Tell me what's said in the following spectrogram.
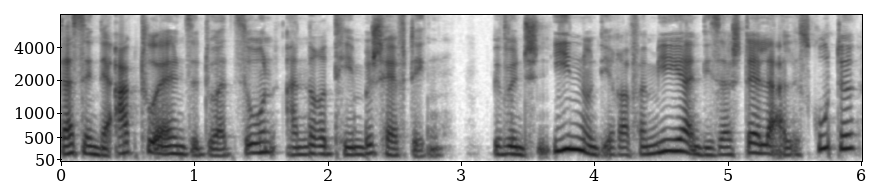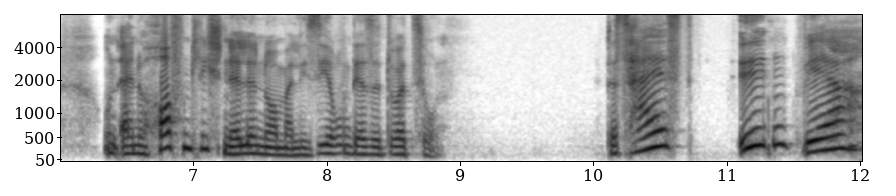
dass in der aktuellen Situation andere Themen beschäftigen. Wir wünschen Ihnen und Ihrer Familie an dieser Stelle alles Gute und eine hoffentlich schnelle Normalisierung der Situation. Das heißt, irgendwer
